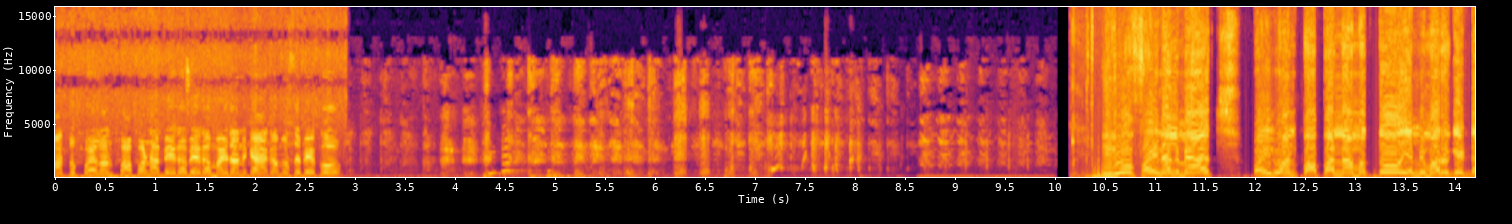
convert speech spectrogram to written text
ಮತ್ತು ಪೈಲಾನ್ ಪಾಪಣ್ಣ ಬೇಗ ಬೇಗ ಮೈದಾನಕ್ಕೆ ಆಗಮಿಸಬೇಕು. ಇದು ಫೈನಲ್ ಮ್ಯಾಚ್ ಪೈಲ್ವಾನ್ ಪಾಪಣ್ಣ ಮತ್ತು ಎಮ್ಮಿ ಮಾರುಗೆಡ್ಡ.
